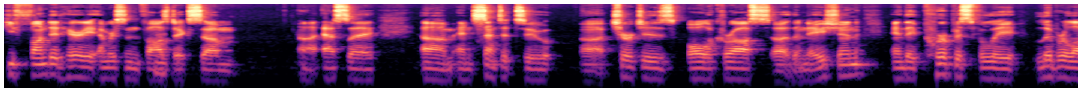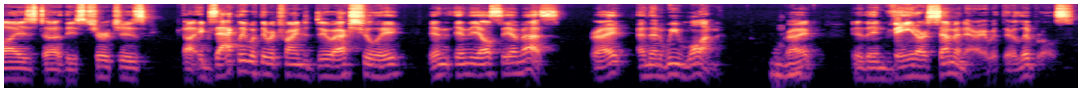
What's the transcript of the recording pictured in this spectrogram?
He funded Harry Emerson Fosdick's um, uh, essay um, and sent it to uh, churches all across uh, the nation, and they purposefully liberalized uh, these churches. Uh, exactly what they were trying to do, actually, in in the LCMS, right? And then we won, mm-hmm. right? They invade our seminary with their liberals,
